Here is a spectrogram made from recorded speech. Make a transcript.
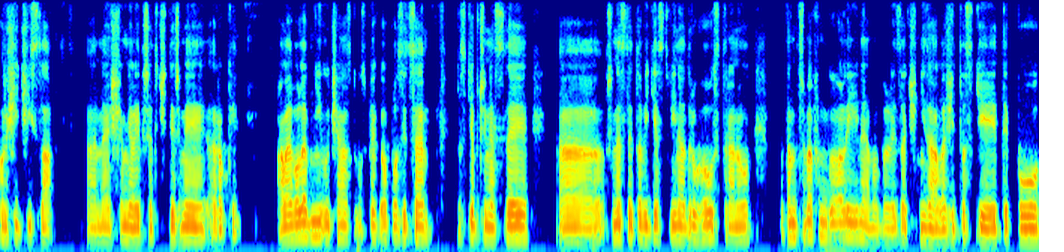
horší čísla, než měli před čtyřmi roky. Ale volební účast, úspěch opozice prostě přinesli, přinesli to vítězství na druhou stranu. Tam třeba fungovaly jiné mobilizační záležitosti typu,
